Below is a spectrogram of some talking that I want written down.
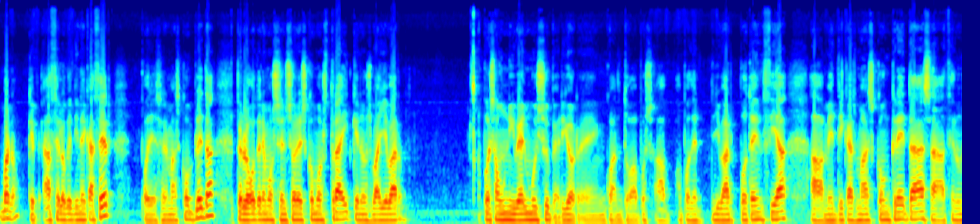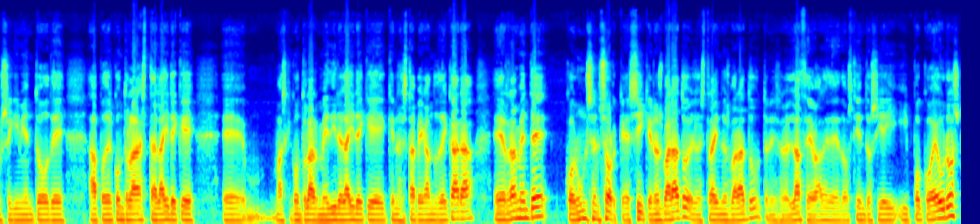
bueno, que hace lo que tiene que hacer, podría ser más completa, pero luego tenemos sensores como Stride que nos va a llevar pues a un nivel muy superior en cuanto a, pues, a, poder llevar potencia a métricas más concretas, a hacer un seguimiento de, a poder controlar hasta el aire que, eh, más que controlar, medir el aire que, nos está pegando de cara. Eh, realmente con un sensor que sí, que no es barato, el Stride no es barato, tenéis el enlace, ¿vale? De 200 y, poco euros,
